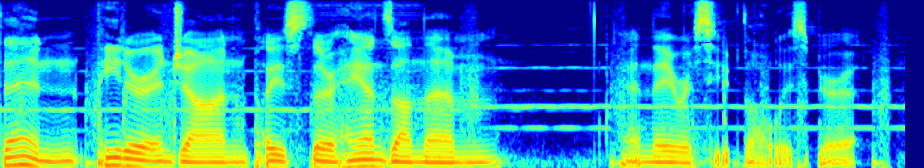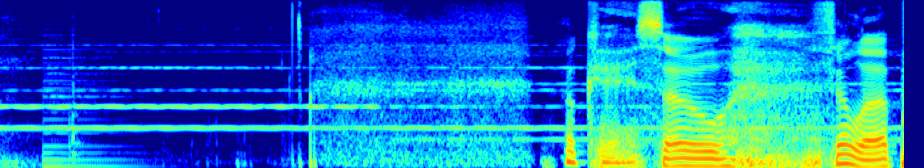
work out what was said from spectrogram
Then Peter and John placed their hands on them and they received the Holy Spirit. Okay, so Philip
